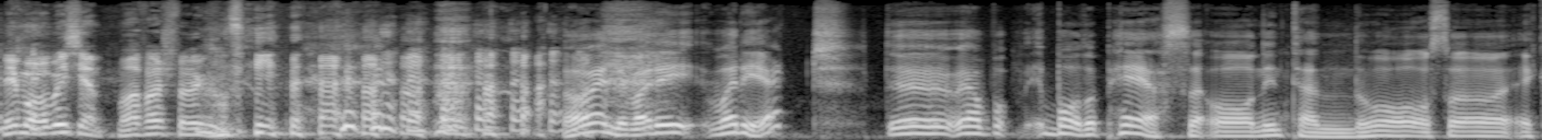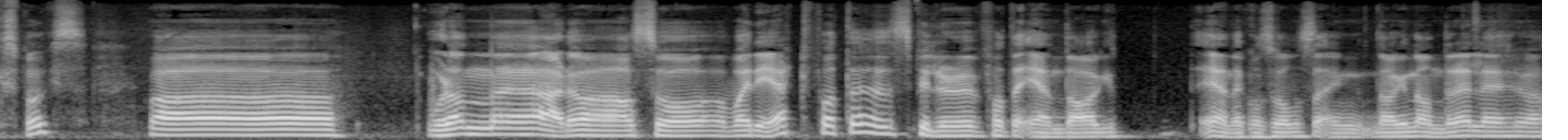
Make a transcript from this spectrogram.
Vi må jo bli kjent med deg først før vi kan si det. Det var veldig vari variert. Du, ja, både PC og Nintendo og også Xbox. Hva, hvordan eh, er det å ha så variert? på at? Spiller du på en en dag ene konsollen og en dag den andre, eller hva?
